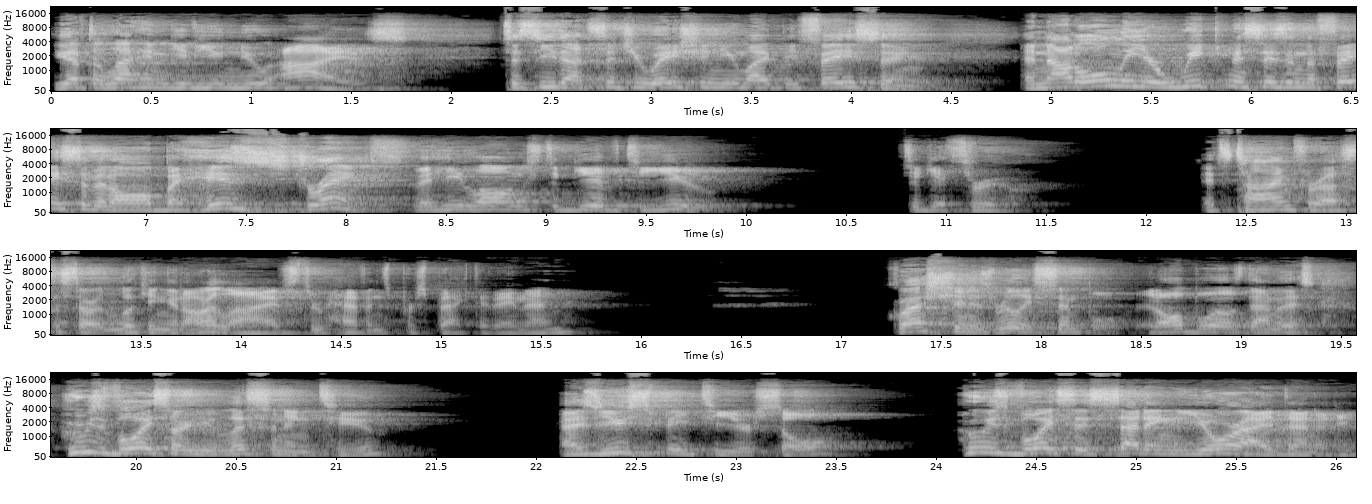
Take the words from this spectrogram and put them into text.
You have to let Him give you new eyes to see that situation you might be facing. And not only your weaknesses in the face of it all, but His strength that He longs to give to you to get through. It's time for us to start looking at our lives through heaven's perspective. Amen. Question is really simple. It all boils down to this. Whose voice are you listening to as you speak to your soul? Whose voice is setting your identity?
